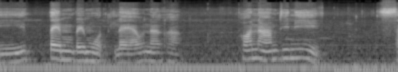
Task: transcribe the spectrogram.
นี้เต็มไปหมดแล้วนะคะ เพราะน้ำที่นี่ ใส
